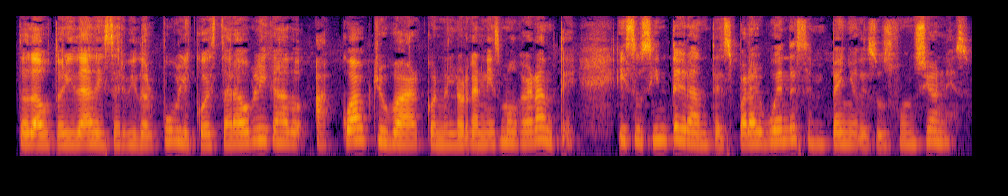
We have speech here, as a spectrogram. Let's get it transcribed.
Toda autoridad y servidor público estará obligado a coadyuvar con el organismo garante y sus integrantes para el buen desempeño de sus funciones.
